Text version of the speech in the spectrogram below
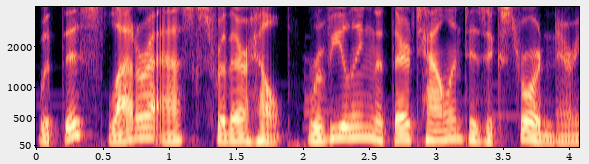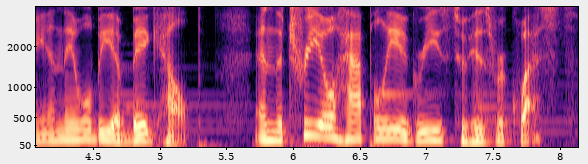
With this, Latera asks for their help, revealing that their talent is extraordinary and they will be a big help, and the trio happily agrees to his request.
